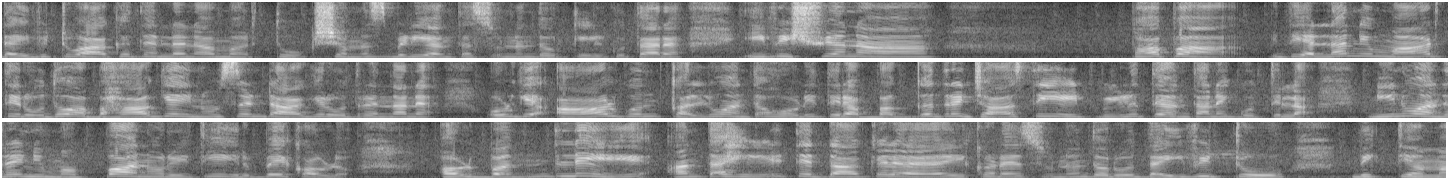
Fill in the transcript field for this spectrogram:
ದಯವಿಟ್ಟು ಆಗದನ್ನೆಲ್ಲ ನಾವು ಮರೆತು ಕ್ಷಮಿಸ್ಬಿಡಿ ಅಂತ ಸುನಂದ್ ಅವ್ರು ಕೇಳ್ಕೊತಾರೆ. ಈ ವಿಷಯನ ಪಾಪ, ಇದೆಲ್ಲ ನೀವು ಮಾಡ್ತಿರೋದು ಆ ಭಾಗ್ಯ ಇನ್ನೋಸೆಂಟ್ ಆಗಿರೋದ್ರಿಂದಾನೆ. ಅವಳಿಗೆ ಆಳ್ಗೊಂದು ಕಲ್ಲು ಅಂತ ಹೊಡಿತೀರ? ಬಗ್ಗದ್ರೆ ಜಾಸ್ತಿ ಏಟ್ ಬೀಳುತ್ತೆ ಅಂತಾನೆ ಗೊತ್ತಿಲ್ಲ. ನೀನು ಅಂದರೆ ನಿಮ್ಮಪ್ಪ ಅನ್ನೋ ರೀತಿ ಇರಬೇಕು ಅವಳು. ಅವಳು ಬಂದ್ಲಿ ಅಂತ ಹೇಳ್ತಿದ್ದಾಗಲೇ ಈ ಕಡೆ ಸುನಂದವರು ದಯವಿಟ್ಟು ವಿಕ್ತಿಯಮ್ಮ,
